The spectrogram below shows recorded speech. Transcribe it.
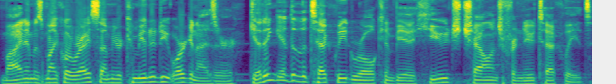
My name is Michael Rice. I'm your community organizer. Getting into the tech lead role can be a huge challenge for new tech leads.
